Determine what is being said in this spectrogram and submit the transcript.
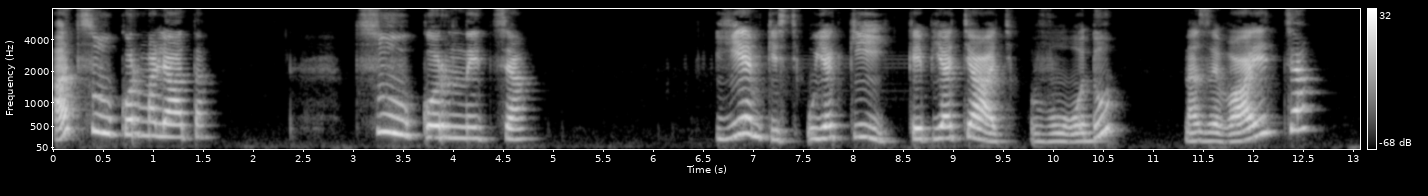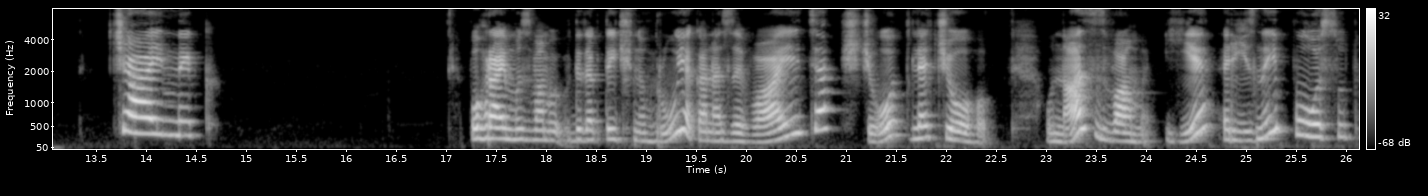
А цукор малята. Цукорниця. Ємкість, у якій кип'ятять воду, називається чайник. Пограємо з вами в дидактичну гру, яка називається Що для чого. У нас з вами є різний посуд.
